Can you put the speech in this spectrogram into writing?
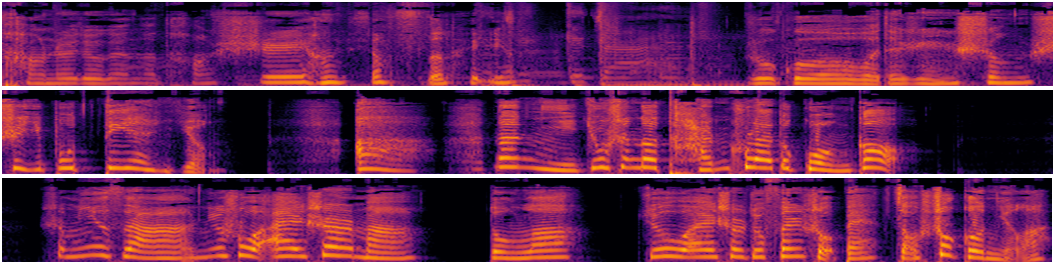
躺着就跟那躺尸一样，像死了一样。如果我的人生是一部电影啊，那你就是那弹出来的广告，什么意思啊？你说我碍事儿吗？懂了，觉得我碍事儿就分手呗，早受够你了，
